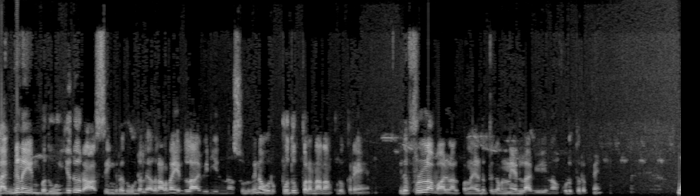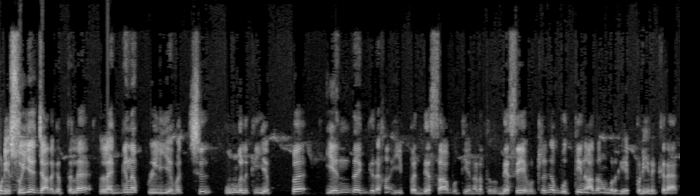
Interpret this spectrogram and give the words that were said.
லக்னம் என்பது உயிர் ராசிங்கிறது உடல். அதனாலதான் எல்லா வீடியும் நான் சொல்லுவேன். நான் ஒரு பொது பலனாக தான் கொடுக்குறேன். இதை ஃபுல்லாக வாழ்நாள் பலன் எடுத்துக்கணும்னு எல்லா வீடியும் நான் கொடுத்துருப்பேன். உங்களுடைய சுய ஜாதகத்தில் லக்ன புள்ளியை வச்சு உங்களுக்கு எப்போ எந்த கிரகம் இப்போ திசா புத்தியை நடத்துது? திசையை விட்டுருங்க. புத்திநாதன் உங்களுக்கு எப்படி இருக்கிறார்?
